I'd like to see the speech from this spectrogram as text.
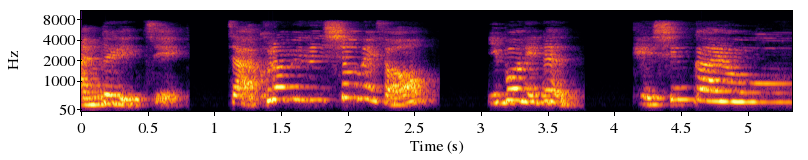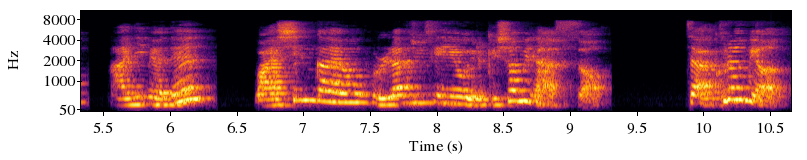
안 되겠지. 자, 그러면은 시험에서 이번에는 대신가요? 아니면은 와신가요? 골라주세요. 이렇게 시험이 나왔어. 자, 그러면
